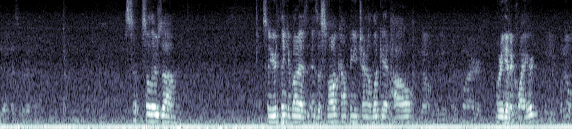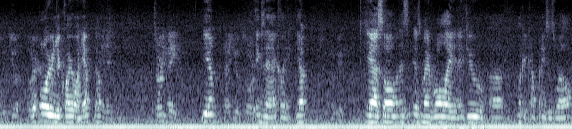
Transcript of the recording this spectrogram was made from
the, that's the real thing. so, so there's um. So you're thinking about it as, as a small company trying to look at how, No, when you acquire, or you get acquired. when you, well, no, when you Or, acquire. or when you acquire one. Yep. Yep. And then it's already made, Yep. now you absorb. Exactly. Yep. Yeah, so as, as my role, I, I do uh, look at companies as well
